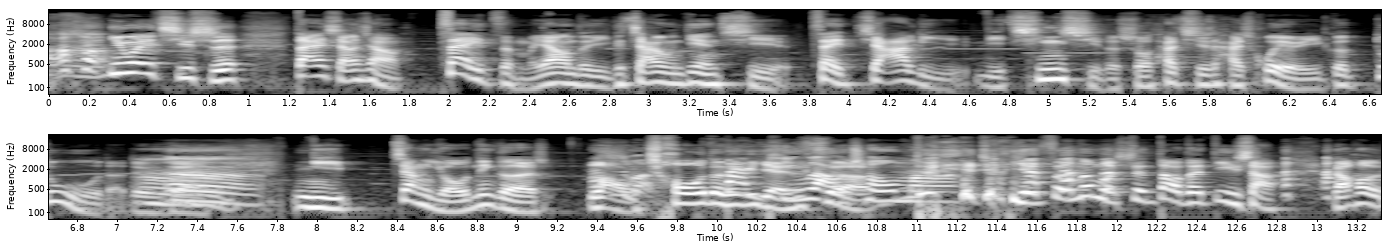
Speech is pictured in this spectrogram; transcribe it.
因为其实大家想想，再怎么样的一个家用电器，在家里你清洗的时候，它其实还是会有一个度的，对不对？嗯你酱油那个老抽的那个颜色，老抽吗 对，就颜色那么深，倒在地上，然后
